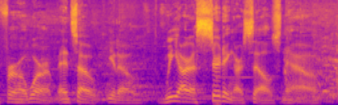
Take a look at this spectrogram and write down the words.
for a worm. And so, you know, we are asserting ourselves now.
